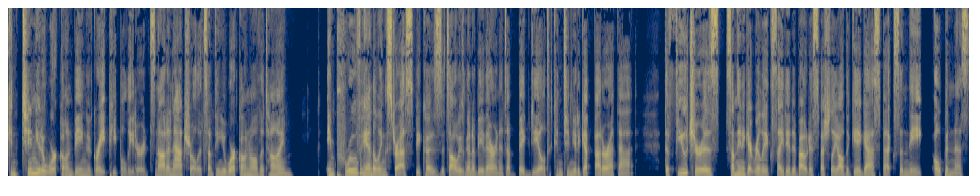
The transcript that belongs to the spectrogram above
Continue to work on being a great people leader. It's not a natural, it's something you work on all the time. Improve handling stress because it's always going to be there and it's a big deal to continue to get better at that. The future is something to get really excited about, especially all the gig aspects and the openness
